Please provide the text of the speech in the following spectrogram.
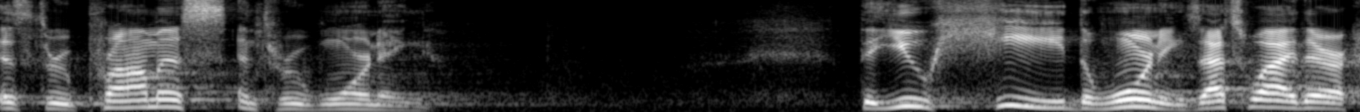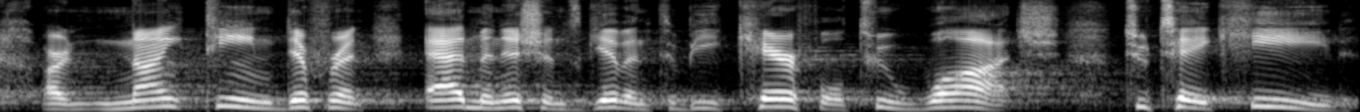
is through promise and through warning. That you heed the warnings. That's why there are 19 different admonitions given to be careful, to watch, to take heed,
